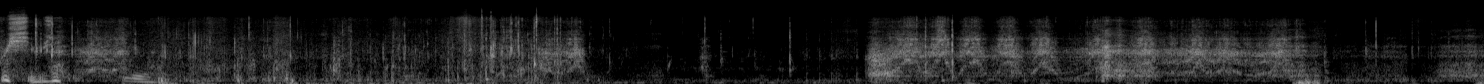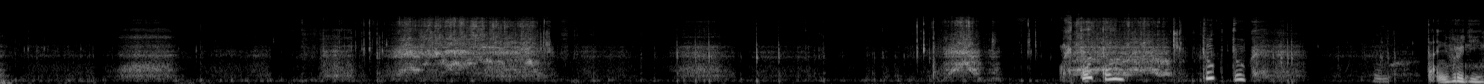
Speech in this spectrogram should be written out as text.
кущі. Блін. Хто там? Тук-тук. Тань, вроді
